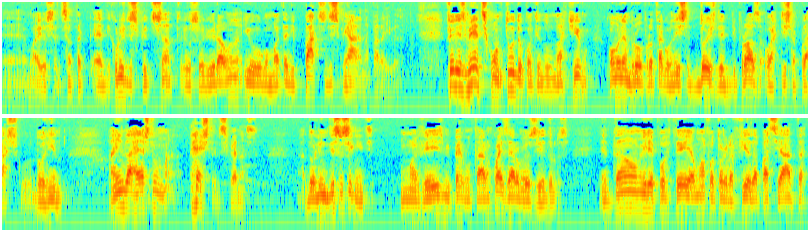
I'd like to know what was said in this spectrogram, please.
É, o Maílson é de, Santa, é de Cruz do Espírito Santo, eu sou de Iraúna e o Hugo Mota é de Patos de Espinhara, na Paraíba. Felizmente, contudo, eu continuo no artigo, como lembrou o protagonista de Dois Dedos de Prosa, o artista plástico Dolino, ainda resta uma resta de esperança. A Dolino disse o seguinte: uma vez me perguntaram quais eram meus ídolos. Então me reportei a uma fotografia da passeata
